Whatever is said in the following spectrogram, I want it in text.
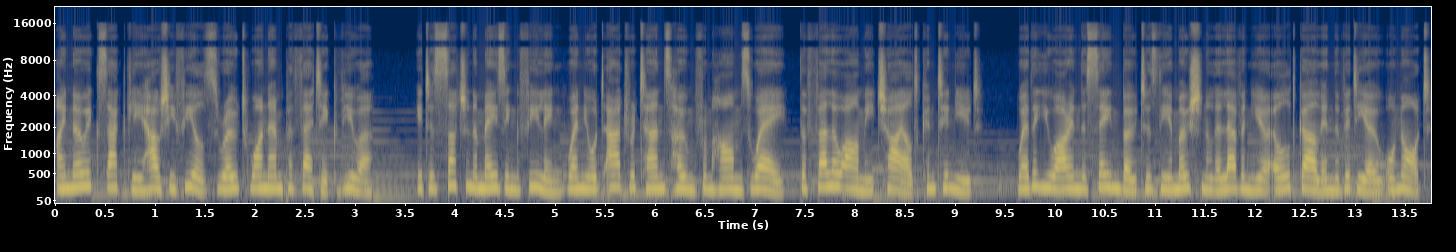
I know exactly how she feels, wrote one empathetic viewer. It is such an amazing feeling when your dad returns home from harm's way, the fellow army child continued. Whether you are in the same boat as the emotional 11 year old girl in the video or not,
